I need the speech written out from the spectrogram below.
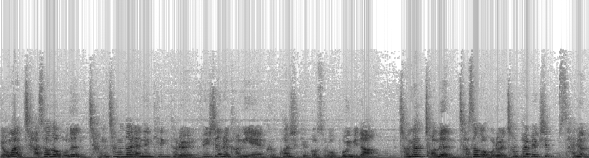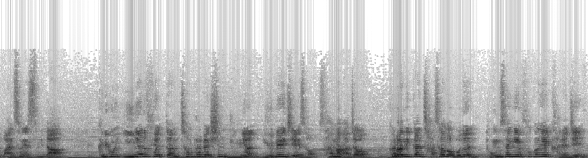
영화 자산어보는 장창달이라는 캐릭터를 픽션을 가미해 극화시킬 것으로 보입니다. 정약전은 자산어보를 1814년 완성했습니다. 그리고 2년 후였던 1816년 유배지에서 사망하죠. 그러니까 자산어보는 동생의 후광에 가려진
